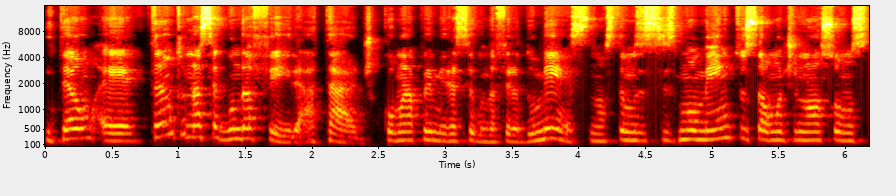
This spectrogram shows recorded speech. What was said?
Então, é, tanto na segunda-feira à tarde, como na primeira segunda-feira do mês, nós temos esses momentos onde nós somos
